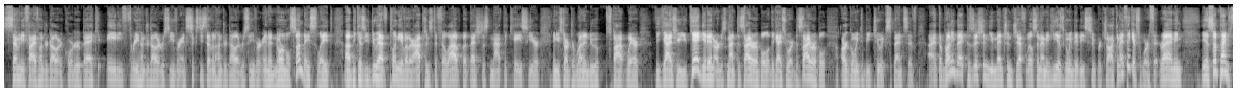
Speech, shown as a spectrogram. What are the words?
$7,500 quarterback, $8,300 receiver, and $6,700 receiver in a normal Sunday slate uh, because you do have plenty of other options to fill out, but that's just not the case here. And you start to run into a spot where the guys who you can't get in are just not desirable. The guys who are desirable are going to be too expensive. Uh, at the running back position, you mentioned Jeff Wilson. I mean, he is going to be super chalk, and I think it's worth it, right? I mean, you know, sometimes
